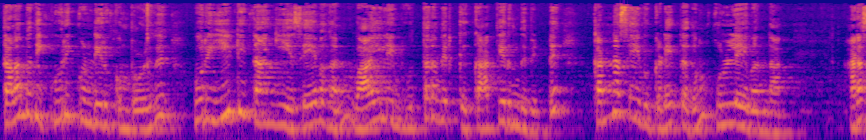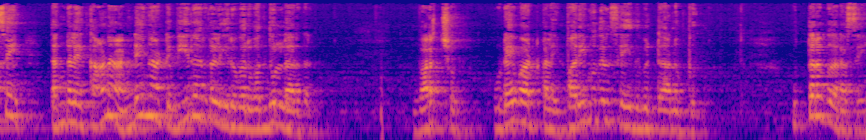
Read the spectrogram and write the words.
தளபதி கூறிக்கொண்டிருக்கும் பொழுது ஒரு ஈட்டி தாங்கிய சேவகன் வாயிலின் உத்தரவிற்கு காத்திருந்து விட்டு கண்ணசைவு கிடைத்ததும் உள்ளே வந்தான். அரசே தங்களை காண அண்டை நாட்டு வீரர்கள் இருவர் வந்துள்ளார்கள். வரச்சொல் உடைவாட்களை பறிமுதல் செய்துவிட்டு அனுப்பு. உத்தரவு அரசே.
